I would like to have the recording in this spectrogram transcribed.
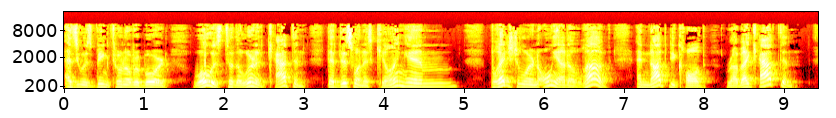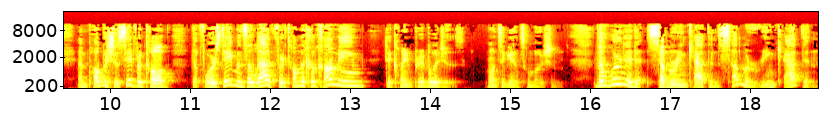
as he was being thrown overboard, Woe is to the learned captain that this one is killing him. Pledged to learn only out of love and not to be called Rabbi Captain, and published a sefer called The Four Statements Allowed for Talmud Chachamim to Claim Privileges. Once again, motion. The learned submarine captain, submarine captain,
